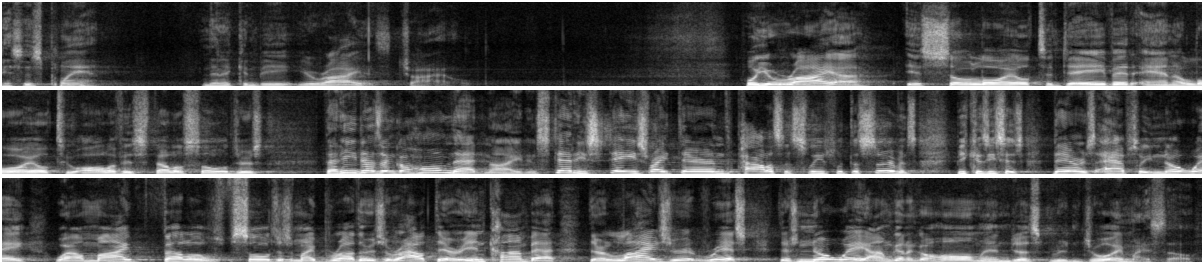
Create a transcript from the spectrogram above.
It's his plan. And then it can be Uriah's child. Well, Uriah is so loyal to David and loyal to all of his fellow soldiers that he doesn't go home that night. Instead, he stays right there in the palace and sleeps with the servants because he says, There is absolutely no way, while my fellow soldiers, my brothers are out there in combat, their lives are at risk, there's no way I'm going to go home and just enjoy myself.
